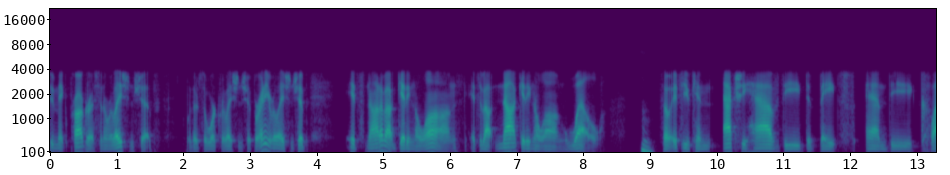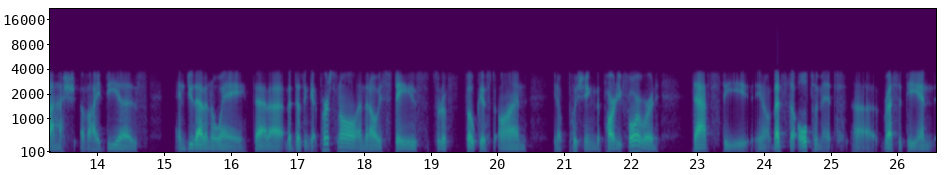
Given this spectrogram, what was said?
to make progress in a relationship, whether it's a work relationship or any relationship, it's not about getting along. It's about not getting along well. Hmm. So if you can actually have the debates and the clash of ideas and do that in a way that uh, that doesn't get personal and that always stays sort of focused on you know pushing the party forward that's the you know that's the ultimate uh, recipe and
